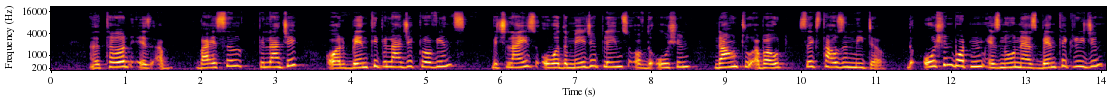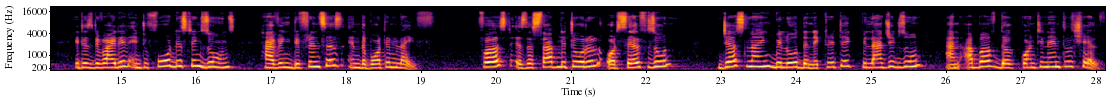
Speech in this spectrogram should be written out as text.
And the third is a abyssal pelagic or benthipelagic province which lies over the major plains of the ocean down to about 6000 meter. The ocean bottom is known as benthic region. It is divided into four distinct zones having differences in the bottom life. First is the sublittoral or shelf zone just lying below the neritic pelagic zone and above the continental shelf.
